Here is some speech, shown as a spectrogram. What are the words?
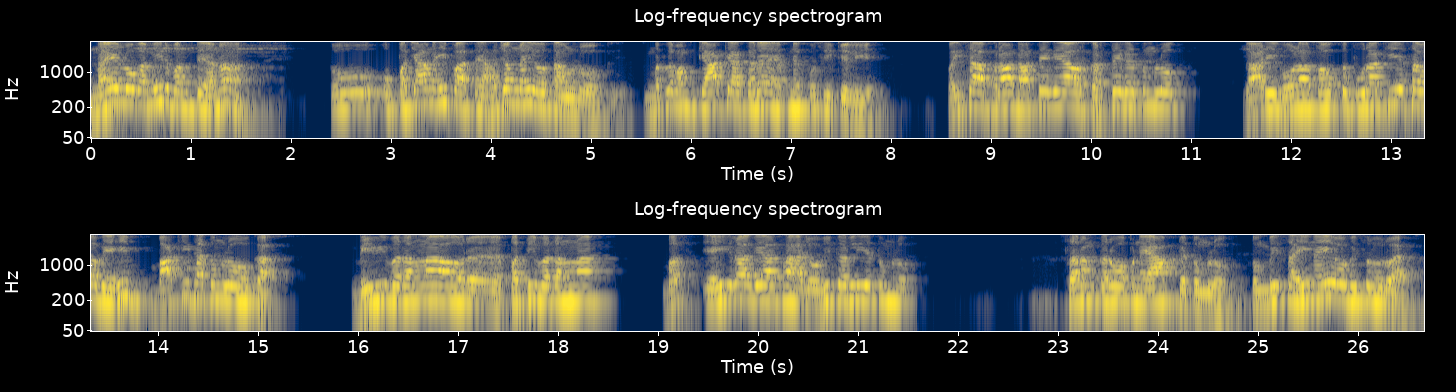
नए लोग अमीर बनते हैं ना तो वो पचा नहीं पाते हैं, हजम नहीं होता उन लोगों की। मतलब हम क्या क्या करें अपने खुशी के लिए? पैसा अपराध आते गया और करते गए तुम लोग। गाड़ी, घोड़ा, शौक तो पूरा किए सब, अब यही बाकी था तुम लोगों का। बीवी बदलना और पति बदलना, बस यही रह गया था जो भी कर लिए तुम लोग। शर्म करो अपने आप पे तुम लोग। तुम भी सही नहीं हो विष्णु राज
